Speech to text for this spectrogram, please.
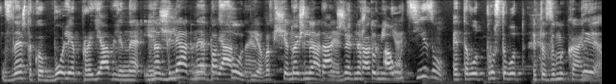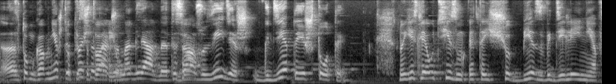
знаешь, такое более проявленное и Наглядное наглядное. пособие, вообще Точно наглядное. так же, Видно, как что менять. аутизм, это вот просто вот Это замыкание Ты, э, в том говне, что ты ты, точно так же сотворил. наглядное. Ты Да. сразу видишь, где ты и что ты. Но если аутизм это еще без выделения в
